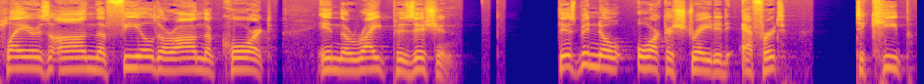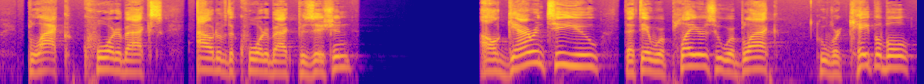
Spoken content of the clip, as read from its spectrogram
players on the field or on the court in the right position. There's been no orchestrated effort to keep black quarterbacks out of the quarterback position. I'll guarantee you that there were players who were black who were capable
